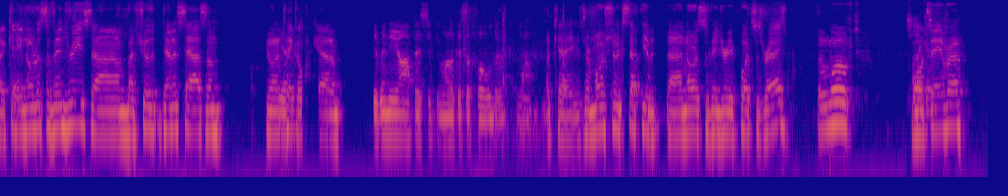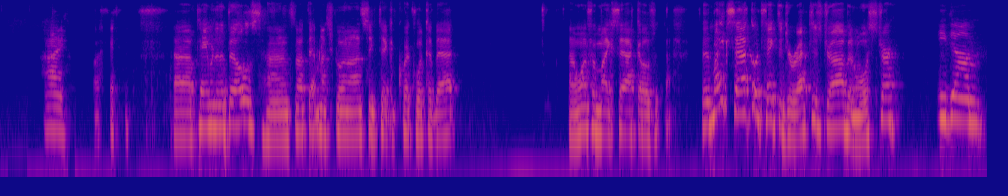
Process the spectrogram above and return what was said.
Okay, notice of injuries. Um, I'm sure that Dennis has them. If you want to Yeah. take a look at them. They're in the office if you want to look at the folder, yeah. Okay, is there a motion to accept the uh, notice of injury reports as read? So moved. All in favor? Aye. Uh, payment of the bills, uh, it's not that much going on, so you can take a quick look at that. Uh, one from Mike Sacco. Did Mike Sacco take the director's job in Worcester? He, um,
